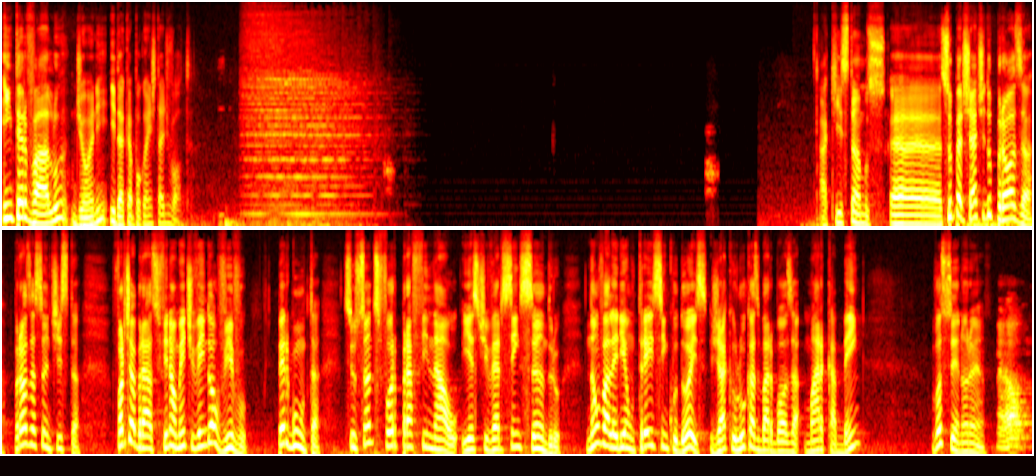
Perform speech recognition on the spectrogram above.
Intervalo, Johnny, e daqui a pouco a gente está de volta. Aqui estamos. Uh, superchat do Prosa. Prosa Santista. Forte abraço, finalmente vendo ao vivo. Pergunta: se o Santos for para a final e estiver sem Sandro, não valeria um 3-5-2, já que o Lucas Barbosa marca bem? Você, Noronha. Não,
